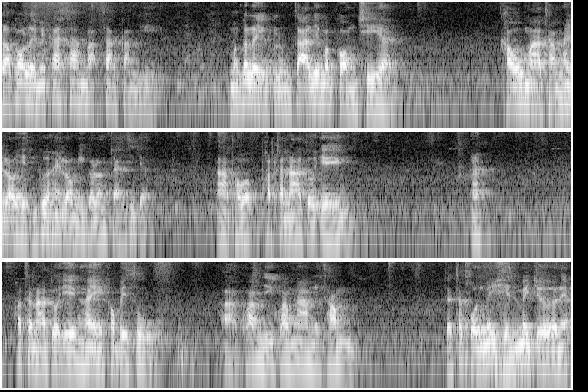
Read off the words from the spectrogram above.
เราก็เลยไม่กล้าสร้างบาปสร้างกรรมอีก มันก็เลยลุงตาเรียกว่ากองเชียร์เขามาทำให้เราเห็นเพื่อให้เรามีกำลังใจที่จะอ่าพัฒนาตัวเองนะพัฒนาตัวเองให้เข้าไปสู่อ่าความดีความงามในธรรมแต่ถ้าคนไม่เห็นไม่เจอเนี่ย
